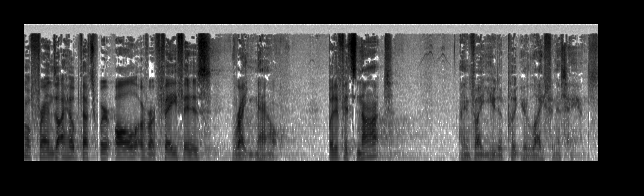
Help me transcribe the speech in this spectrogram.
Oh, friends, I hope that's where all of our faith is right now. But if it's not, I invite you to put your life in His hands.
